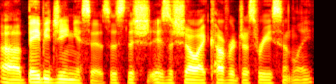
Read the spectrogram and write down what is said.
uh, Baby Geniuses is the sh- is a show I covered just recently,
